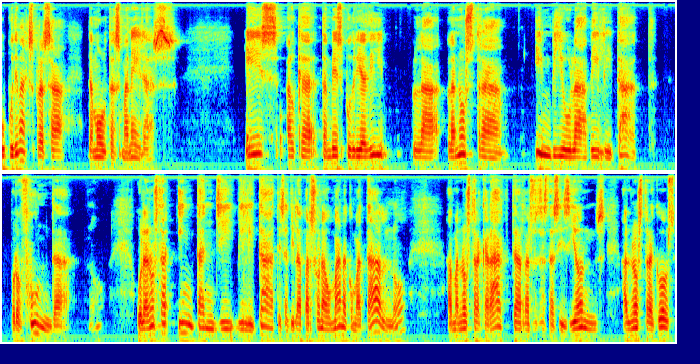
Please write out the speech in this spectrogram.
Ho podem expressar de moltes maneres. És el que també es podria dir la, la nostra inviolabilitat profunda, o la nostra intangibilitat, és a dir, la persona humana com a tal, no? amb el nostre caràcter, les nostres decisions, el nostre cos,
